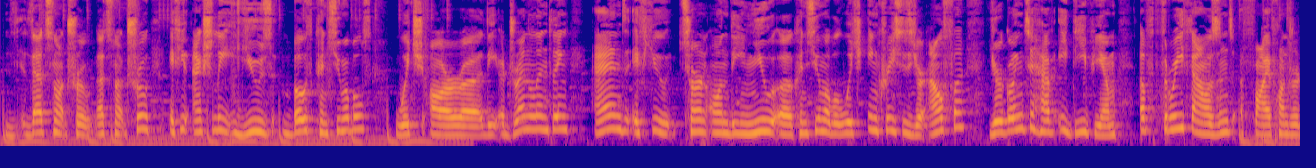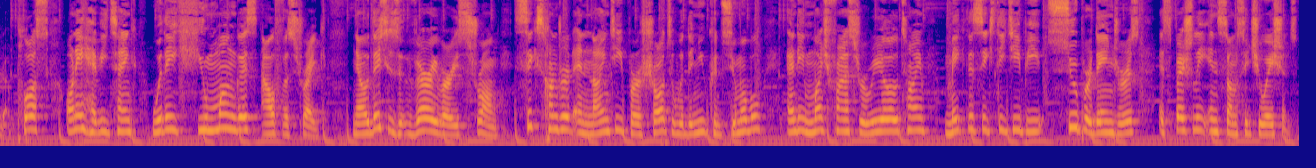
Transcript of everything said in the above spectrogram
that's not true. That's not true. If you actually use both consumables, which are uh, the adrenaline thing, and if you turn on the new uh, consumable, which increases your alpha, you're going to have a DPM of 3500 plus on a heavy tank with a humongous alpha strike. Now this is very very strong, 690 per shot with the new consumable and a much faster reload time make the 60 TP super dangerous, especially in some situations.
